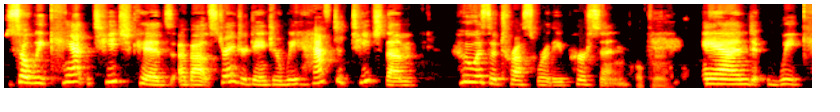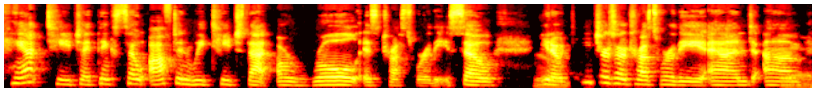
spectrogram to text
So we can't teach kids about stranger danger. We have to teach them who is a trustworthy person. Okay. And we can't teach i think so often we teach that a role is trustworthy. So yeah. you know teachers are trustworthy and um, yeah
